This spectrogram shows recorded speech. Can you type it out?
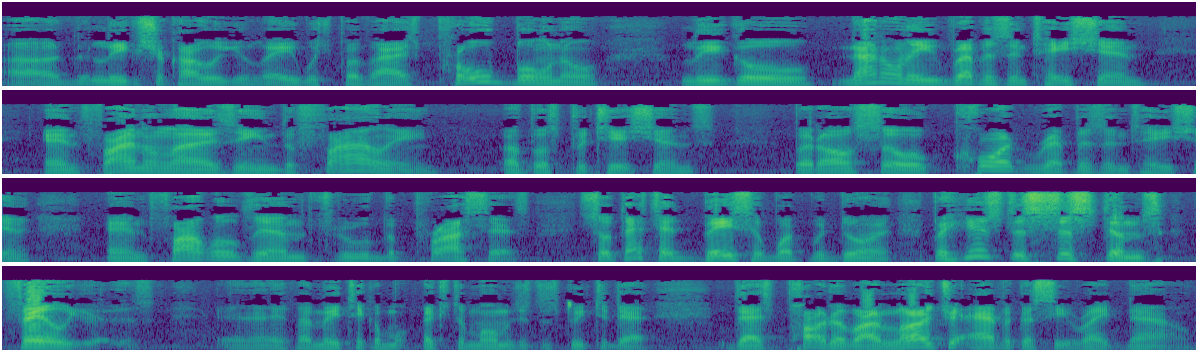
uh, the League of Chicago Legal Aid, which provides pro bono legal not only representation and finalizing the filing of those petitions, but also court representation and follow them through the process. So that's at base of what we're doing. But here's the system's failures. And if I may take an extra moment just to speak to that, that's part of our larger advocacy right now.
